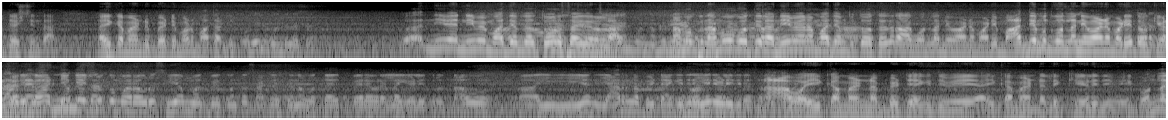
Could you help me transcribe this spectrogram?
ಉದ್ದೇಶದಿಂದ ಹೈಕಮಾಂಡ್ಗೆ ಭೇಟಿ ಮಾಡಿ ಮಾತಾಡ್ಲಿಕ್ಕೆ ಹೋಗಿ ಏನು ಗೊಂದಲ ಸರ್ ನೀವೇ ನೀವೇ ಮಾಧ್ಯಮದಲ್ಲಿ ತೋರಿಸ್ತಾ ಇದ್ದೀರಲ್ಲ. ನಮಗ್ ನಮಗೂ ಗೊತ್ತಿಲ್ಲ ನೀವೇನೋ ಮಾಧ್ಯಮದ ತೋರಿಸ್ತಾ ಇದ್ರೆ ಆ ಗೊಂದಲ ನಿವಾರಣೆ ಮಾಡಿ ಮಾಧ್ಯಮದ ಗೊಂದಲ ನಿವಾರಣೆ ಮಾಡಿ ಅಂತ ಕೇಳ್ತಾ ಇದ್ದೀವಿ ಡಿ ಕೆ ಶಿವಕುಮಾರ್ ಅವರು ಸಿಎಂ ಆಗಬೇಕು ಅಂತ ಸಾಕಷ್ಟು ಜನ ಒತ್ತಾಯ ಬೇರೆಯವರೆಲ್ಲ ಹೇಳಿದ್ರು. ತಾವು ಏನು ಯಾರನ್ನ ಭೇಟಿ ಆಗಿದ್ರೆ ಏನ್ ಹೇಳಿದಿರ ನಾವು ಹೈಕಮಾಂಡ್ನ ಭೇಟಿಯಾಗಿದ್ದೀವಿ ಹೈಕಮಾಂಡಲ್ಲಿ ಕೇಳಿದ್ದೀವಿ ಗೊಂದಲ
